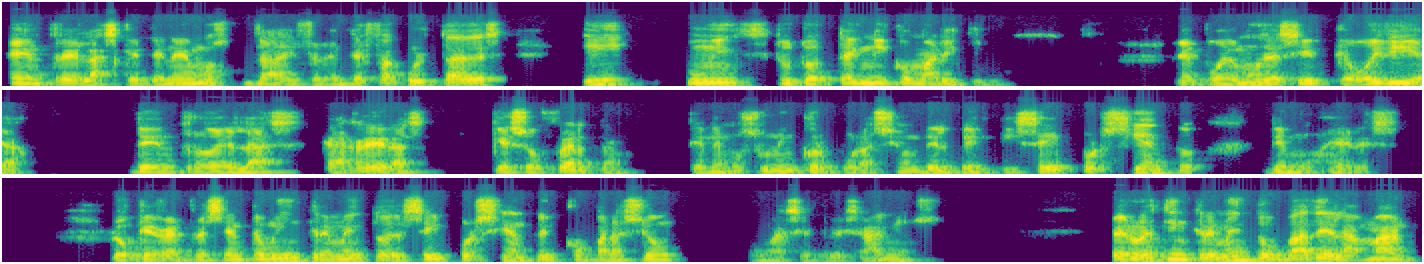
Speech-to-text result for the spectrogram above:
entre las que tenemos las diferentes facultades y un instituto técnico marítimo le podemos decir que hoy día, dentro de las carreras que se ofertan, tenemos una incorporación del 26% de mujeres, lo que representa un incremento del 6% en comparación con hace tres años. Pero este incremento va de la mano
